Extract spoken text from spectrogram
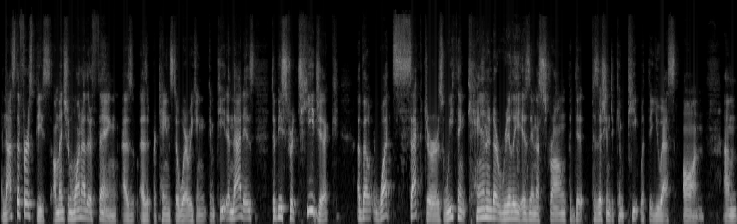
And that's the first piece. I'll mention one other thing as, as it pertains to where we can compete, and that is to be strategic about what sectors we think Canada really is in a strong position to compete with the US on. Um,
